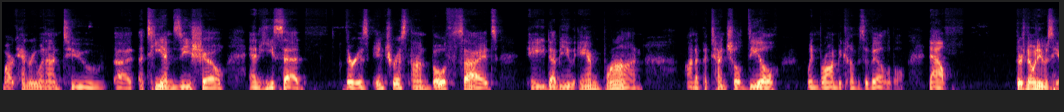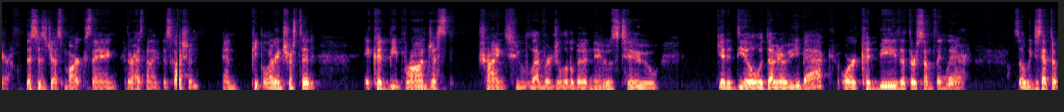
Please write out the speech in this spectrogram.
Mark Henry went on to uh, a TMZ show and he said there is interest on both sides, AEW and Braun, on a potential deal when Braun becomes available. Now, there's no news here. This is just Mark saying there has been a discussion and people are interested. It could be Braun just trying to leverage a little bit of news to get a deal with WWE back, or it could be that there's something there. So we just have to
